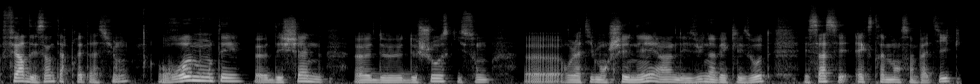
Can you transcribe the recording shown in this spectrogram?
faire des interprétations, remonter euh, des chaînes euh, de, choses qui sont relativement chaînées hein, les unes avec les autres. Et ça, c'est extrêmement sympathique.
